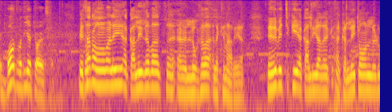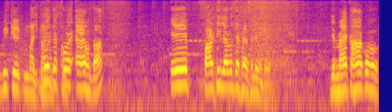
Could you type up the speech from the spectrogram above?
ਇਹ ਬਹੁਤ ਵਧੀਆ ਚੋਇਸ ਹੈ। ਇਹ ਸਰ ਆਉਣ ਵਾਲੀ ਅਕਾਲੀ ਸਭਾ ਅਹ, ਲੋਕ ਸਭਾ ਇਲੈਕਸ਼ਨ ਆ ਰਹੇ ਆ। ਇਹਦੇ ਵਿੱਚ ਕੀ ਅਕਾਲੀ ਦਲ ਇਕੱਲੇ ਚੋਣ ਲੜੂਗੀ ਕਿ ਭਾਜਪਾ ਨਹੀਂ? ਦੇਖੋ ਐ ਹੁੰਦਾ ਇਹ ਪਾਰਟੀ ਲੈਵਲ ਦੇ ਫੈਸਲੇ ਹੁੰਦੇ ਆ। ਜੇ ਮੈਂ ਕਹਾਂ ਕੋ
